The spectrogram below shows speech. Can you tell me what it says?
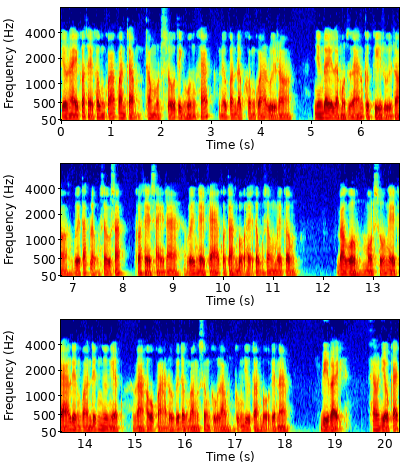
Điều này có thể không quá quan trọng trong một số tình huống khác nếu con đập không quá rủi ro, nhưng đây là một dự án cực kỳ rủi ro với tác động sâu sắc có thể xảy ra với nghề cá của toàn bộ hệ thống sông Mekong, bao gồm một số nghề cá liên quan đến ngư nghiệp và hậu quả đối với đồng bằng sông Cửu Long cũng như toàn bộ Việt Nam. Vì vậy, theo nhiều cách,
